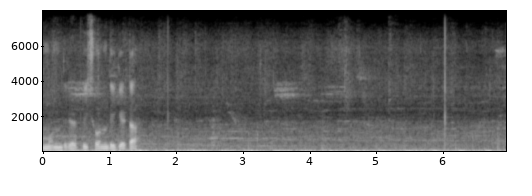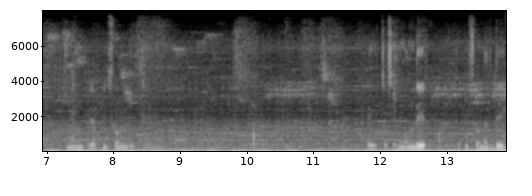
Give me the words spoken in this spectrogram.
মন্দিরের পিছন দিকে এটা। মন্দিরের পিছন দিক। এই হচ্ছে মন্দির পিছনের দিক।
